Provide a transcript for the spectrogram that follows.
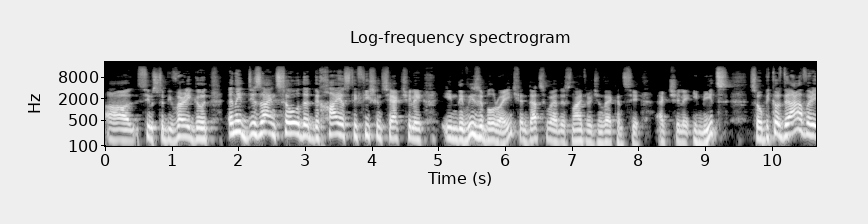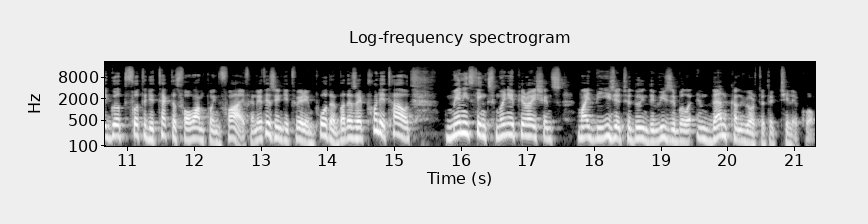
uh, seems to be very good, and it's designed so that the highest efficiency actually in the visible range, and that's where this nitrogen vacancy actually emits. So because there are very good photodetectors for 1.5, and it is indeed very important, but as I pointed out, many things, many operations might be easier to do in the visible and then convert it to telecom.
